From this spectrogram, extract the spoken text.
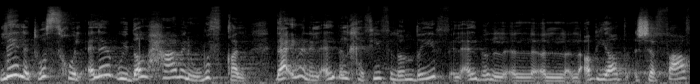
ليه توسخوا القلب ويضل حامل وبثقل. دائما القلب الخفيف النظيف القلب الأبيض الشفاف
